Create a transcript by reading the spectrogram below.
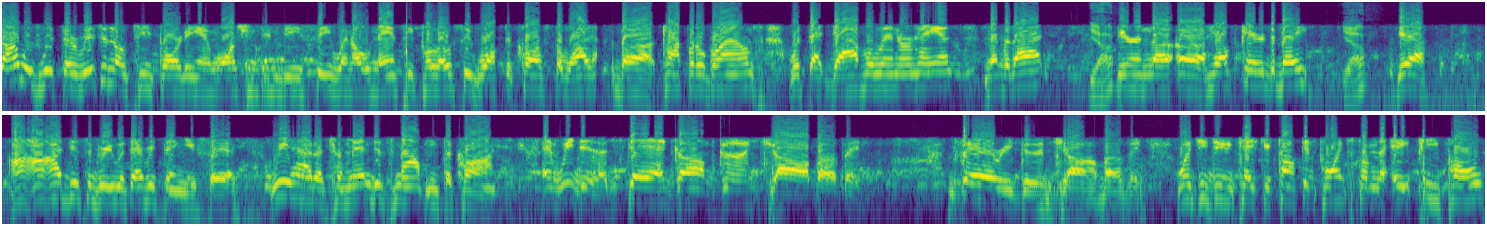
I was with the original Tea Party in Washington D.C. when old Nancy Pelosi walked across the White, the Capitol grounds with that gavel in her hand. Remember that Yeah. during the uh, health care debate? Yeah. Yeah, I, I, I disagree with everything you said. We had a tremendous mountain to climb, and we did a daggum good job of it. Very good job of it. What'd you do? Take your talking points from the AP poll?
